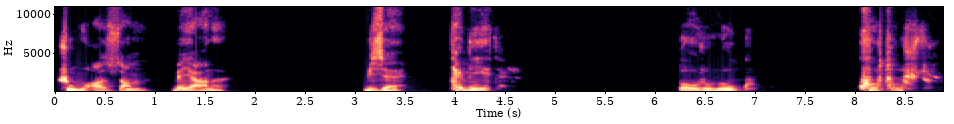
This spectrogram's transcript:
şu muazzam beyanı bize tebliğ eder. Doğruluk kurtuluştur.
